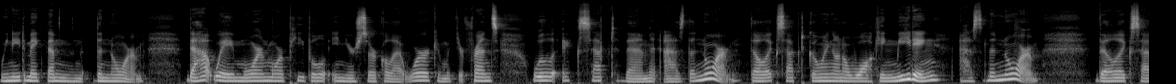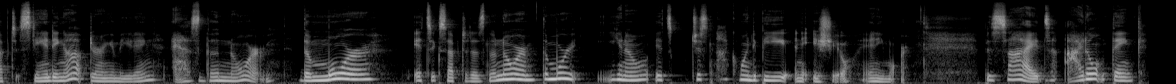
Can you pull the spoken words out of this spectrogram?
We need to make them the norm. That way, more and more people in your circle at work and with your friends will accept them as the norm. They'll accept going on a walking meeting as the norm. They'll accept standing up during a meeting as the norm. The more it's accepted as the norm, the more, you know, it's just not going to be an issue anymore. Besides, I don't think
